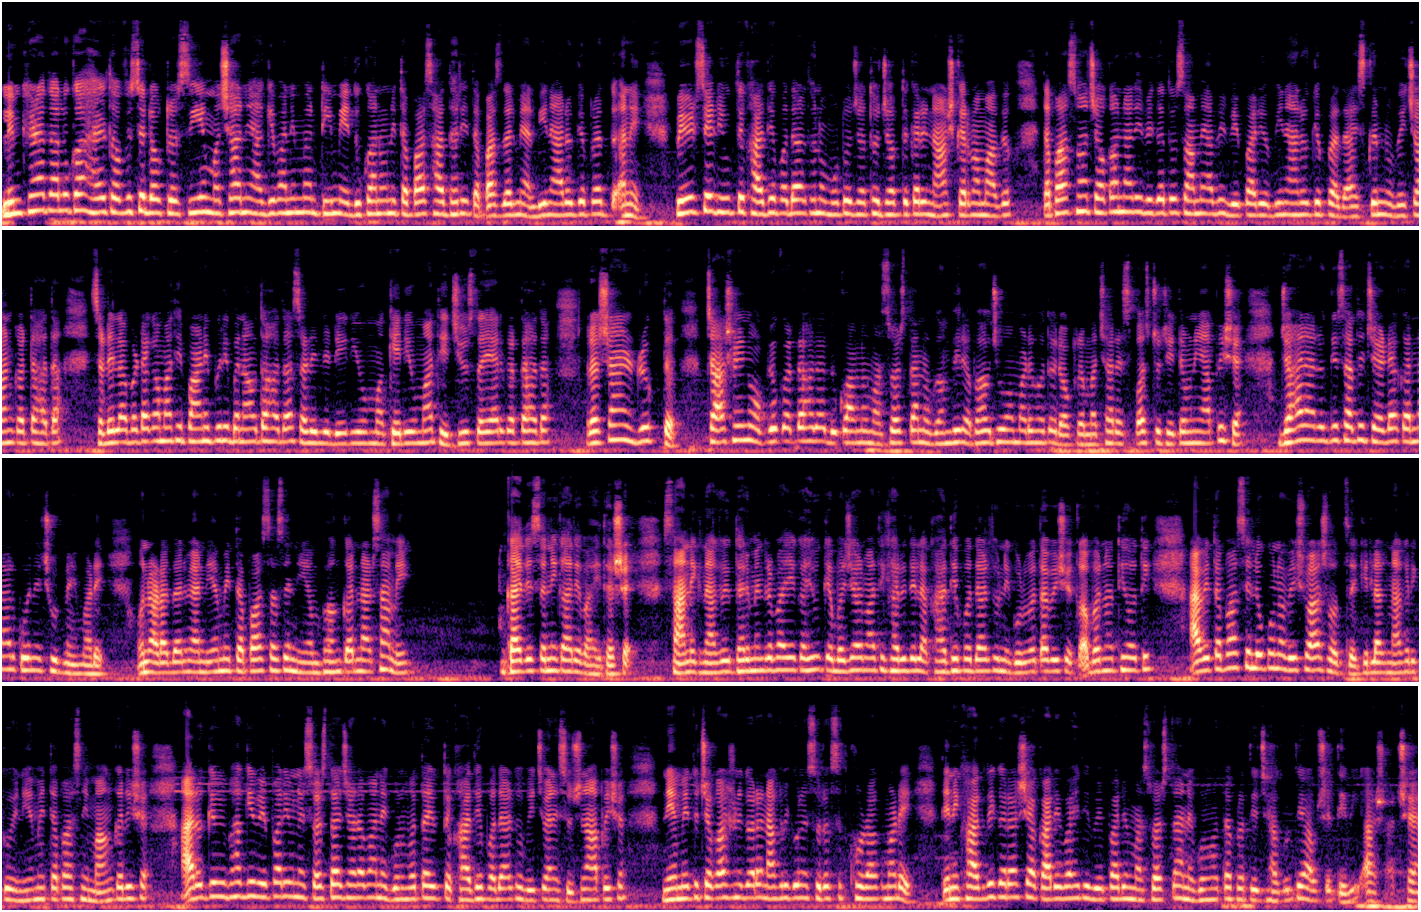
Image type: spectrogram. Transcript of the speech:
લીમખેડા તાલુકા health officer doctor CM મછારની આગેવાનીમાં ટીમે દુકાનોની તપાસ હાથ ધરી. તપાસ દરમિયાન બિન આરોગ્યપ્રદ અને ભેળસેળ યુક્ત ખાદ્ય પદાર્થોનો મોટો જથ્થો જપ્ત કરી નાશ કરવામાં આવ્યો. તપાસમાં ચોંકાવનારી વિગતો સામે આવી વેપારીઓ બિન આરોગ્યપ્રદ આઈસ્ક્રીમનું વેચાણ કરતા હતા, સડેલા બટાકામાંથી પાણીપુરી બનાવતા હતા, સડેલી ડેરીઓમાં કેરીઓમાંથી જ્યુસ તૈયાર કરતા હતા, રસાયણયુક્ત ચાસણીનો ઉપયોગ કરતા હતા, દુકાનોમાં સ્વચ્છતાનો ગંભીર અભાવ જોવા મળ્યો હતો. ડોક્ટર મચ્છારે સ્પષ્ટ ચેતવણી આપી છે, જાહેર આરોગ્ય સાથે ચેડા કરનાર કોઈને છૂટ નહીં મળે. ઉનાળા દરમિયાન નિયમિત તપાસ થશે, નિયમ ભંગ કરનાર સામે કાયદેસરની કાર્યવાહી થશે. સ્થાનિક નાગરિક ધર્મેન્દ્રભાઈએ કહ્યું કે બજારમાંથી ખરીદેલા ખાદ્ય પદાર્થોની ગુણવત્તા વિશે ખબર નથી હોતી. આવી તપાસથી લોકોનો વિશ્વાસ વધશે. કેટલાક નાગરિકોએ નિયમિત તપાસની માંગ કરી છે. આરોગ્ય વિભાગે વેપારીઓને સ્વચ્છતા જાળવવા અને ગુણવત્તાયુક્ત ખાદ્ય પદાર્થો વેચવાની સૂચના આપી છે. નિયમિત ચકાસણી દ્વારા નાગરિકોને સુરક્ષિત ખોરાક મળે તેની ખાતરી કરાશે. આ કાર્યવાહીથી વેપારીઓમાં સ્વચ્છતા અને ગુણવત્તા પ્રત્યે જાગૃતિ આવશે તેવી આશા છે.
